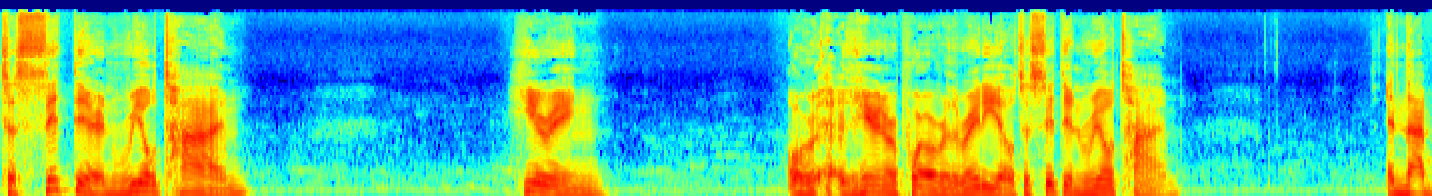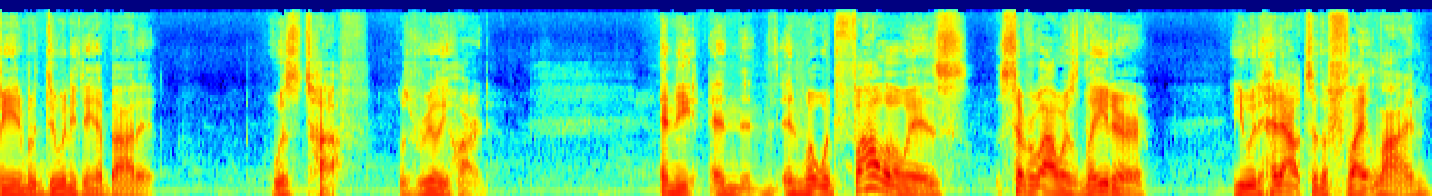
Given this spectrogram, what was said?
to sit there in real time, hearing or uh, hearing a report over the radio, to sit in real time and not being able to do anything about it was tough. Was really hard. And the and and what would follow is several hours later, you would head out to the flight line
